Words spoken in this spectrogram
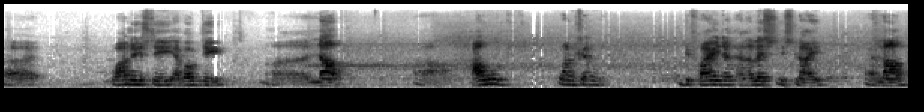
Uh, one is the about the uh, love, uh, how one can define and analyze this life, uh, love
